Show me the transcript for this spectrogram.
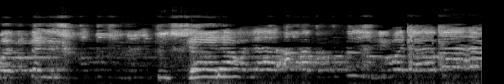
والثلج هطول في الشارع لا أحد فيه ولا بائع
